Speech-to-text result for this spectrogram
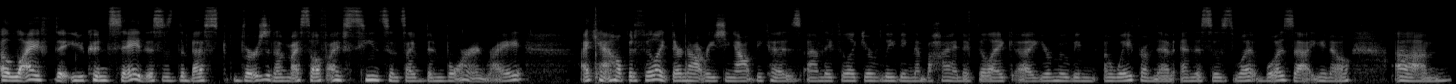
a life that you can say, this is the best version of myself I've seen since I've been born, right? I can't help but feel like they're not reaching out because um, they feel like you're leaving them behind. They feel like uh, you're moving away from them. And this is what was that, you know? Um,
